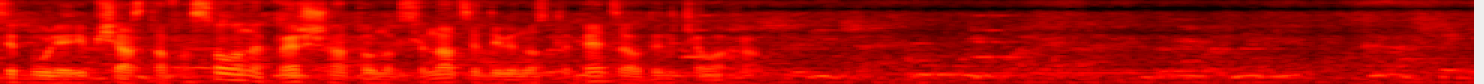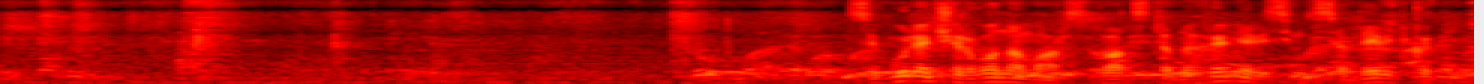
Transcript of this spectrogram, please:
Цибуля ріпчаста фасована, перший гатунок 17,95 за 1 кілограм. Цибуля червона Марс 21 гривня 89 копійок.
